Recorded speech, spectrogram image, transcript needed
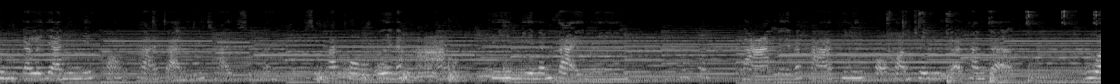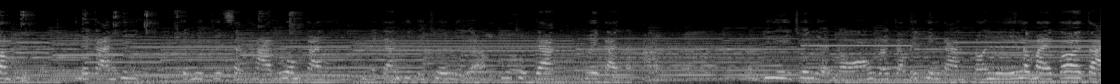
คุณกัลยาณมิตของพระอาจารย์วิชัยสุพันสุภัทโทด้วยนะคะ ที่มีน้ำใจในทุกๆงานเลยนะคะ ที่ขอความช่วยเหลือท่านจะร่วมในการที่จะมีจิตศรัทธาร่วมกันในการที่จะช่วยเหลือผู้ทุกข์ยากด้วยกันนะคะส่วนที่ช่วยเหลือน้องเราจะไม่ทิ้งกันตอนนี้ละไมก็จะ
